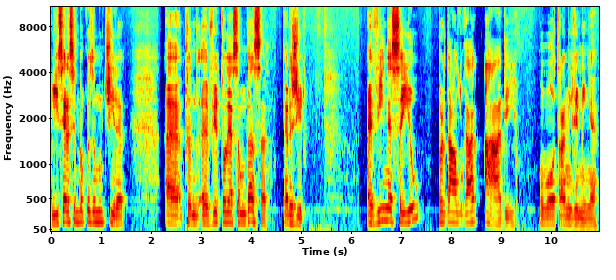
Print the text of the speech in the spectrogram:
E isso era sempre uma coisa muito gira. Uh, portanto, a ver toda essa mudança era giro. A Vina saiu para dar lugar à Adi, uma outra amiga minha.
